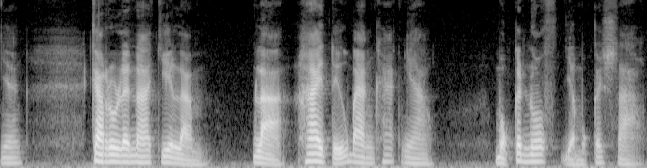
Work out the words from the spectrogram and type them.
nha. Carolina chia làm là hai tiểu bang khác nhau, một cái North và một cái South.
